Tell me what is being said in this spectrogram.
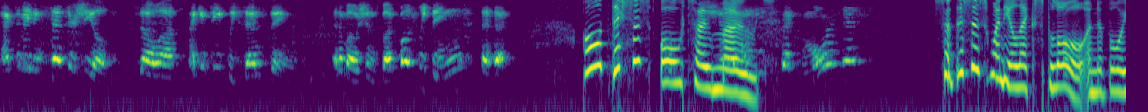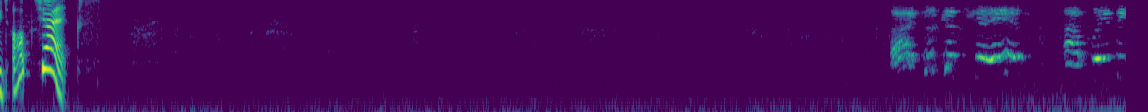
Activating sensor shields, so uh, I can deeply sense things and emotions, but mostly things. Oh, this is auto mode. More of this? So this is when he'll explore and avoid objects. I took a chance. I played the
